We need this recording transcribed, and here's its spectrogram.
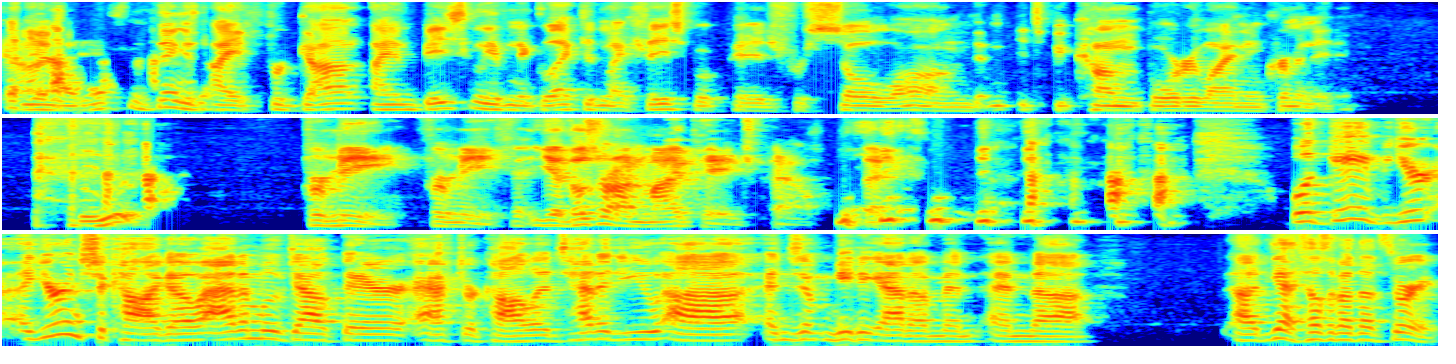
God. Yeah, that's the thing is I forgot. I basically have neglected my Facebook page for so long that it's become borderline incriminating. for me, for me, yeah, those are on my page, pal. Well, Gabe, you're you're in Chicago. Adam moved out there after college. How did you uh, end up meeting Adam? And and uh, uh, yeah, tell us about that story.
